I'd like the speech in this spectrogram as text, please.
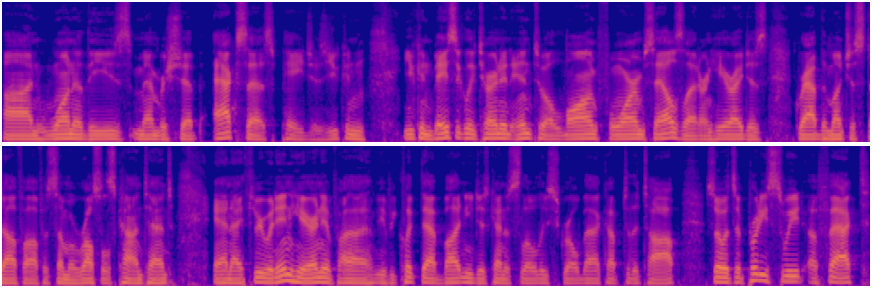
on one of these membership access pages. You can you can basically turn it into a long form sales letter. And here I just grabbed a bunch of stuff off of some of Russell's content and I threw it in here. And if uh, if you click that button, you just kind of slowly scroll back up to the top. So it's a pretty sweet effect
